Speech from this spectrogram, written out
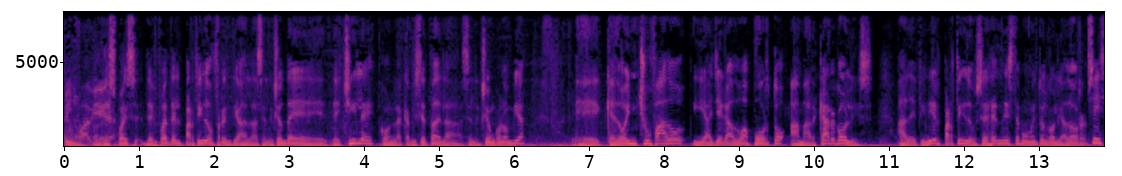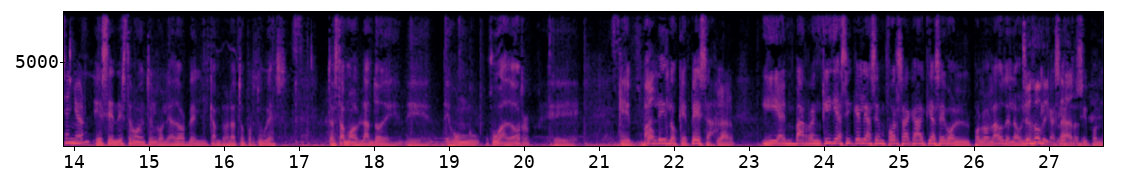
Fino. Después, después del partido frente a la selección de, de Chile con la camiseta de la selección Colombia, eh, quedó enchufado y ha llegado a Porto a marcar goles, a definir partidos. Es en este momento el goleador. Sí, señor. Es en este momento el goleador del campeonato portugués. Entonces estamos hablando de, de- de un jugador eh, que vale lo que pesa. Claro. Y en Barranquilla sí que le hacen fuerza cada que hace gol por los lados de la Olímpica, Uy, ¿cierto? claro. Sí, por el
